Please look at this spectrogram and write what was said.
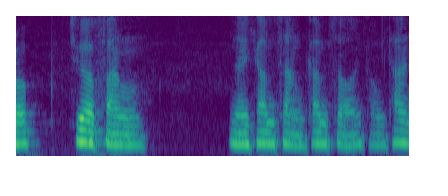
รพเชื่อฟังในคำสั่งคำสอนของท่าน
